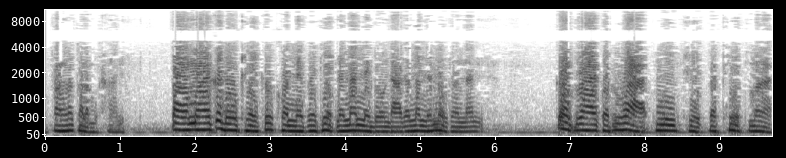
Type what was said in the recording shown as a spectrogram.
ๆฟังแล้วก็ลำคาญต่อมาก็ดูเขตก็คนในประเทศนั้นๆในดวงดาวนั้นในโลกนั้นก็ปรากฏว่ามีเขตประเทศมาก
